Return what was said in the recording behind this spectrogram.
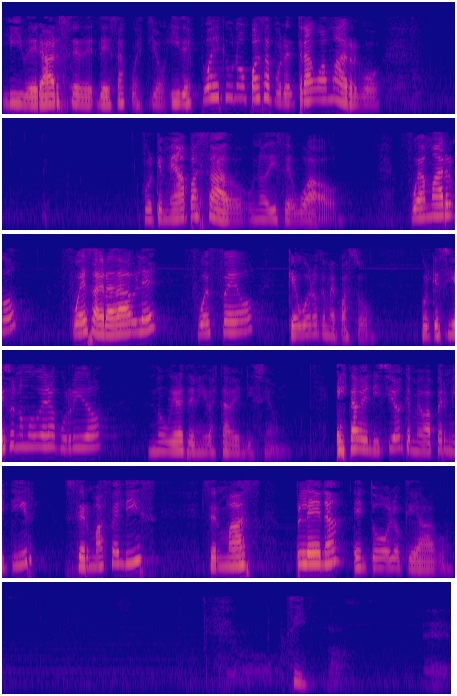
liberarse de, esa cuestión. Y después que uno pasa por el trago amargo, porque me ha pasado, uno dice, wow, fue amargo, fue desagradable, fue feo, qué bueno que me pasó. Porque si eso no me hubiera ocurrido, no hubiera tenido esta bendición. Esta bendición que me va a permitir ser más feliz, ser más plena en todo lo que hago. Sí. Eh,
